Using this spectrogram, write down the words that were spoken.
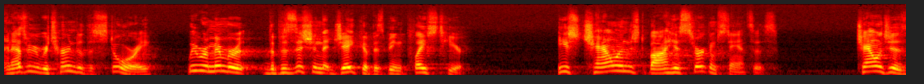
And as we return to the story, we remember the position that Jacob is being placed here. He's challenged by his circumstances, challenges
